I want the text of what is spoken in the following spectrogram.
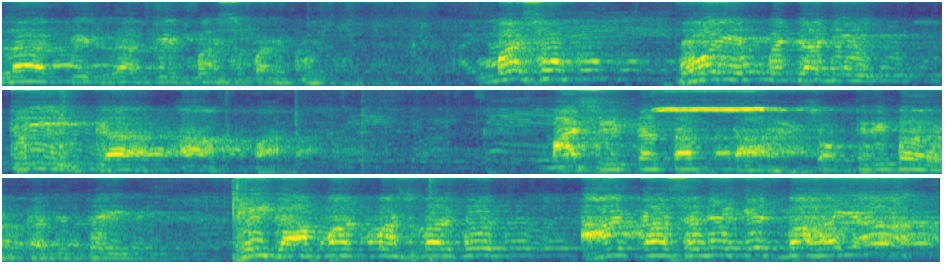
lagi-lagi Mas Bargun masuk poin menjadi tiga apa masih tetap ah sok terima kajentai tiga empat Mas Bargun angka sedikit bahaya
